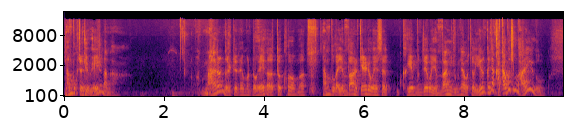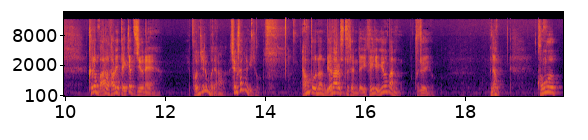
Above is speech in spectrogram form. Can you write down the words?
남북 전쟁이 왜 일어났나? 말은 그럴 때 되면 노예가 어떻고 뭐 남부가 연방을 깨려고 해서 그게 문제고 연방이 죽냐고 어쩌고 이건 그냥 갖다 붙인 말이에요. 그런 말은 하루에 100개도 지어내. 본질은 뭐냐? 생산력이죠. 남부는 면화를 수출했는데 이게 굉장히 위험한 구조예요. 그냥 공업,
